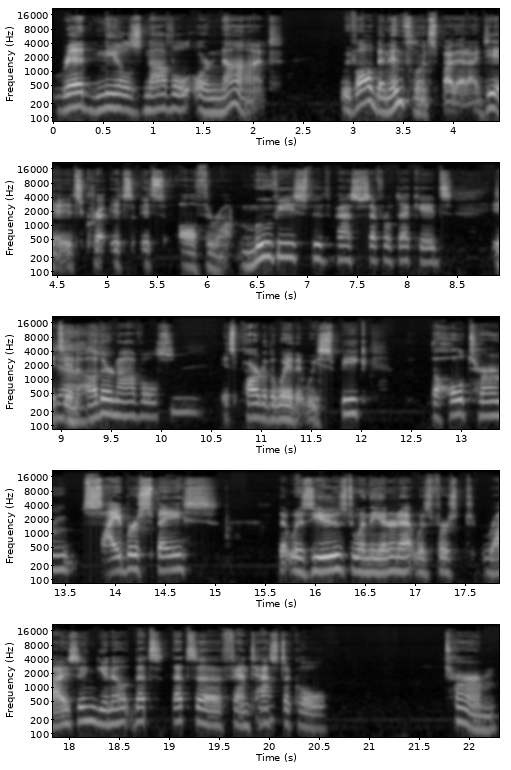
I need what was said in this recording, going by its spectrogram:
read Neal's novel or not, we've all been influenced by that idea. It's cre- it's it's all throughout movies through the past several decades. It's in other novels. Mm-hmm. It's part of the way that we speak. The whole term cyberspace that was used when the internet was first rising, you know, that's that's a fantastical term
